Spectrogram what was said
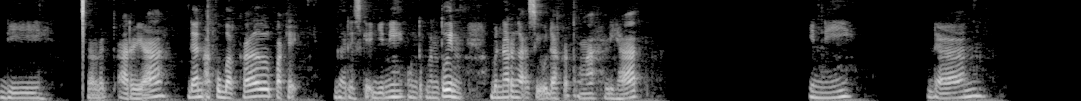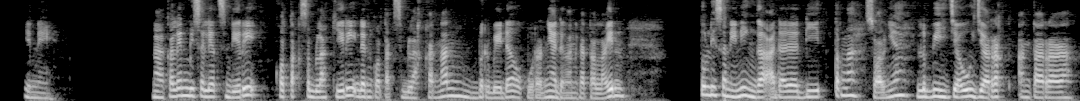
di select area. Dan aku bakal pakai garis kayak gini untuk nentuin benar nggak sih udah ke tengah. Lihat. Ini. Dan ini nah kalian bisa lihat sendiri kotak sebelah kiri dan kotak sebelah kanan berbeda ukurannya. Dengan kata lain tulisan ini nggak ada di tengah soalnya lebih jauh jarak antara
